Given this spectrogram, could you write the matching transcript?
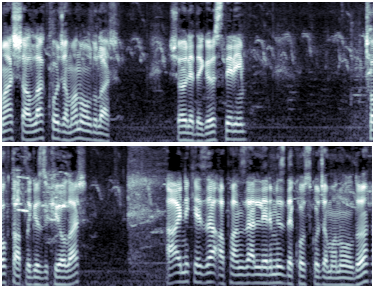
Maşallah kocaman oldular. Şöyle de göstereyim. Çok tatlı gözüküyorlar. Aynı keza apanzellerimiz de koskocaman oldu.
